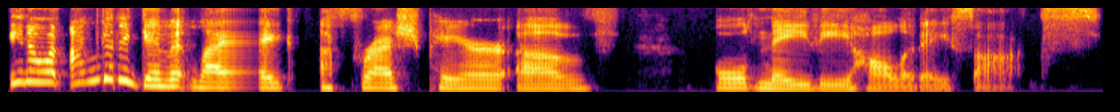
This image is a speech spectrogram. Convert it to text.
you know what? I'm gonna give it like a fresh pair of Old Navy holiday socks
